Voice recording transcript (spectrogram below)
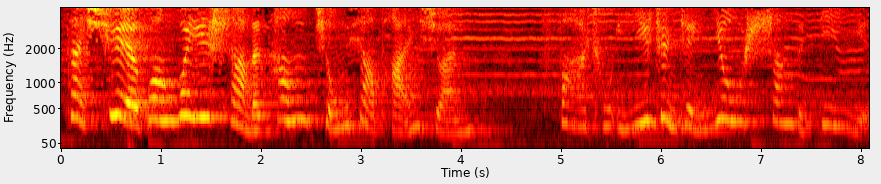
在血光微闪的苍穹下盘旋，发出一阵阵忧伤的低吟。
